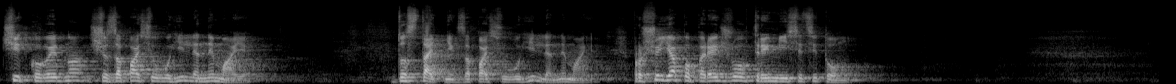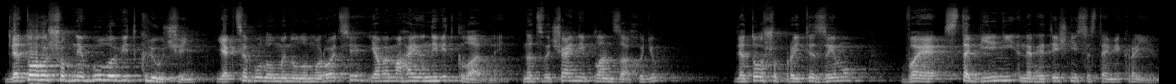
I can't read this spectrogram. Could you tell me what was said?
чітко видно, що запасів вугілля немає. Достатніх запасів вугілля немає. Про що я попереджував три місяці тому. Для того, щоб не було відключень, як це було в минулому році, я вимагаю невідкладний надзвичайний план заходів для того, щоб пройти зиму в стабільній енергетичній системі країни.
